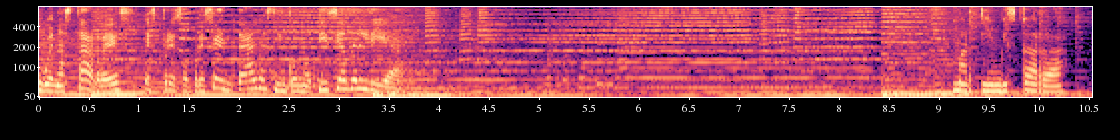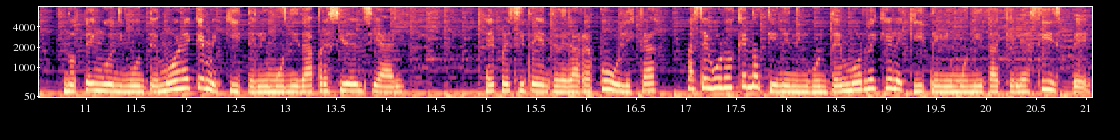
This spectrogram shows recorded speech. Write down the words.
buenas tardes, Expreso presenta las cinco noticias del día. Martín Vizcarra, no tengo ningún temor a que me quiten la inmunidad presidencial. El presidente de la República aseguró que no tiene ningún temor de que le quiten la inmunidad que le asiste,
